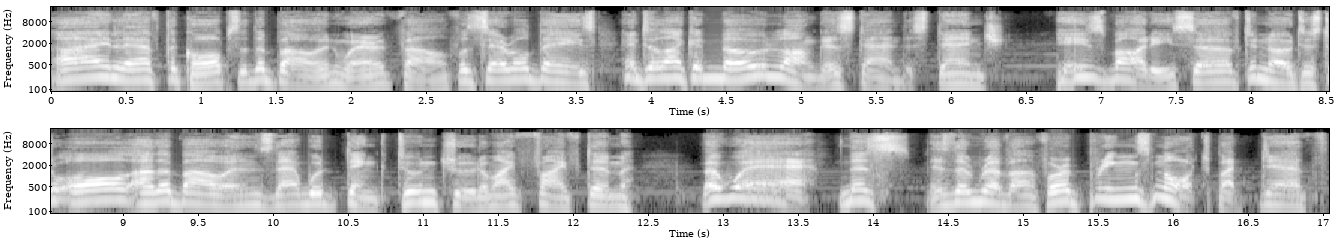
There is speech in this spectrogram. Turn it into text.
I left the corpse of the Boan where it fell for several days until I could no longer stand the stench. His body served to notice to all other Boans that would think to intrude on my fiefdom. Beware! This is the river, for it brings naught but death.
